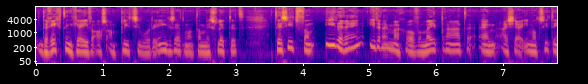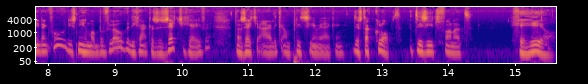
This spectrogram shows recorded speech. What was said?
de richting geven als ambitie worden ingezet, want dan mislukt het. Het is iets van iedereen, iedereen mag erover meepraten. En als jij iemand ziet en je denkt oh, die is niet helemaal bevlogen, die ga ik eens een zetje geven, dan zet je eigenlijk ambitie in werking. Dus dat klopt. Het is iets van het geheel.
